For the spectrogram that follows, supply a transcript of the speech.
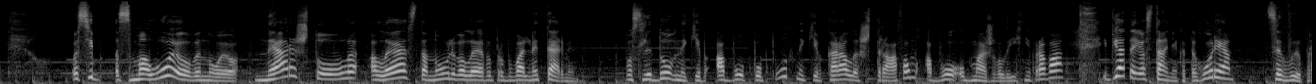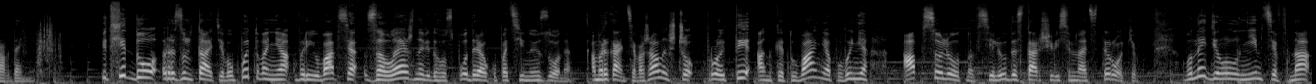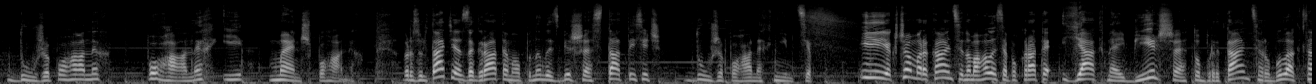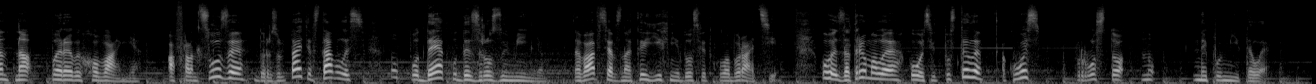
Осіб з малою виною не арештовували, але встановлювали випробувальний термін. Послідовників або попутників карали штрафом або обмежували їхні права. І п'ята і остання категорія це виправдані. Підхід до результатів опитування варіювався залежно від господаря окупаційної зони. Американці вважали, що пройти анкетування повинні абсолютно всі люди старші 18 років. Вони ділили німців на дуже поганих, поганих і менш поганих. В результаті за ґратами опинились більше 100 тисяч дуже поганих німців. І якщо американці намагалися покарати якнайбільше, то британці робили акцент на перевиховання. А французи до результатів ставились ну подекуди з розумінням. Давався в знаки їхній досвід колаборації. Когось затримали, когось відпустили, а когось просто ну не помітили.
